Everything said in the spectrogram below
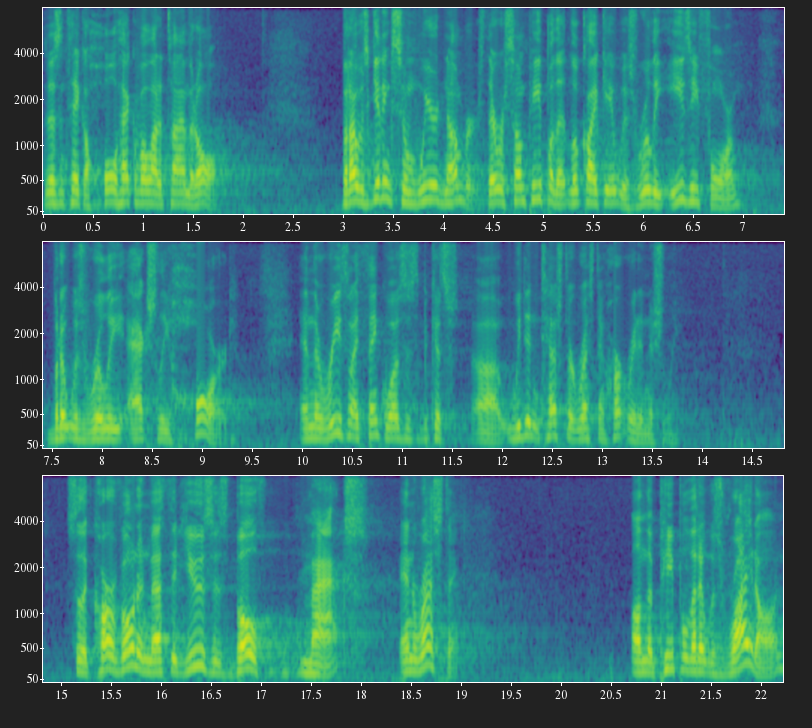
It doesn't take a whole heck of a lot of time at all. But I was getting some weird numbers. There were some people that looked like it was really easy for them, but it was really actually hard. And the reason I think was is because uh, we didn't test their resting heart rate initially. So the Karvonen method uses both max and resting. On the people that it was right on,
